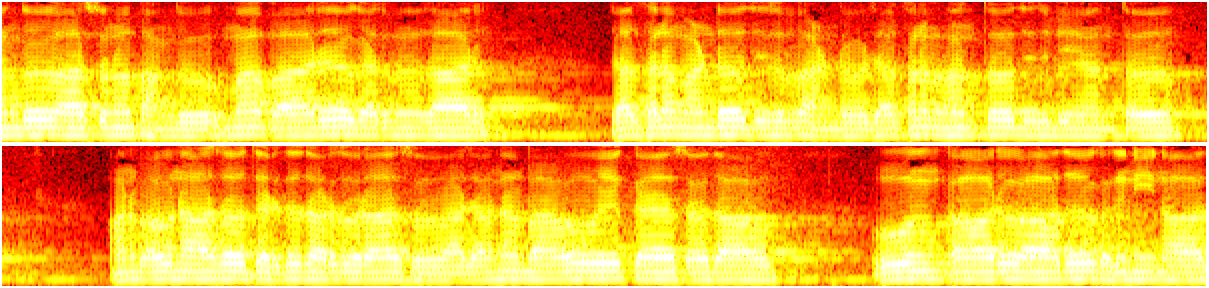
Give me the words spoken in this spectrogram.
ਅੰਗ ਆਸਨ ਭੰਗ, ਉਮਾ ਪਾਰ, ਗਤਮ ਉਦਾਰ। ਜਲ ਥਲ ਮੰਡ, ਦਿਸ ਭੰਡ, ਜਲ ਥਲ ਮਹੰਤ, ਦਿਸ ਬੇਅੰਤ ਅਨਭਵ ਨਾਸ ਤਿਰਤ ਧਰ ਦੁਰਾਸ, ਆਜਨ ਬਾਉ, ਏਕੈ ਸਦਾਉ। ਓੰਕਾਰ ਆਦ ਕਦਨੀ ਨਾਦ।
